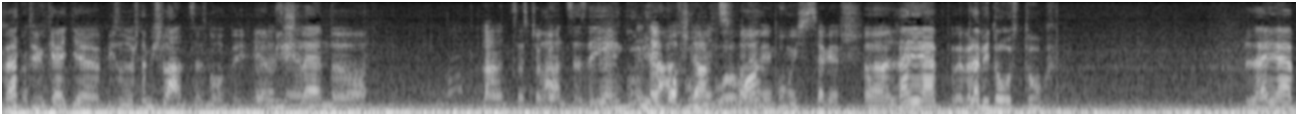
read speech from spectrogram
vettünk egy uh, bizonyos, nem is lánc ez Norbi, ilyen Ez Michelin uh, Lánc, ez csak lánc, ez de ilyen nem gumilánc, vaslánc, gumiból hanem van. ilyen gumis szeges. Uh, lejjebb, levideóztuk, lejjebb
